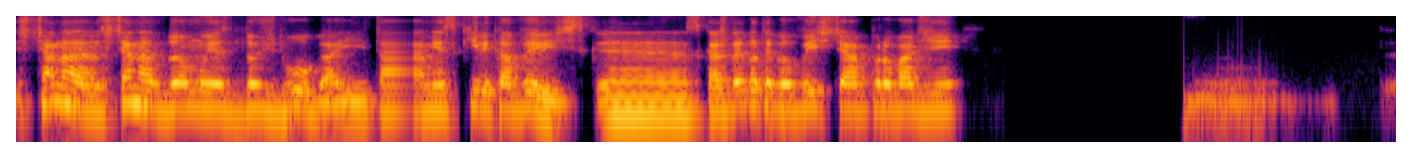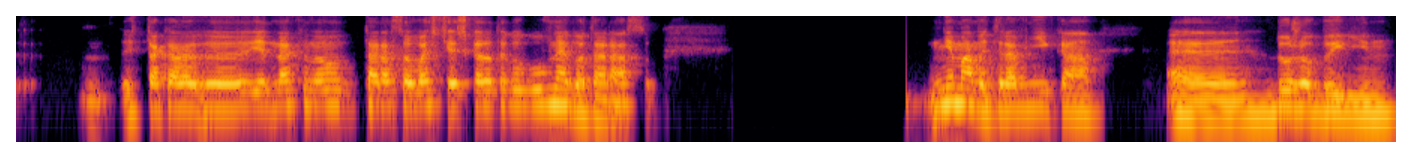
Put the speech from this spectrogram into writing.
ściana, ściana domu jest dość długa i tam jest kilka wyjść. E, z każdego tego wyjścia prowadzi e, taka jednak no, tarasowa ścieżka do tego głównego tarasu. Nie mamy trawnika, dużo bylin,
